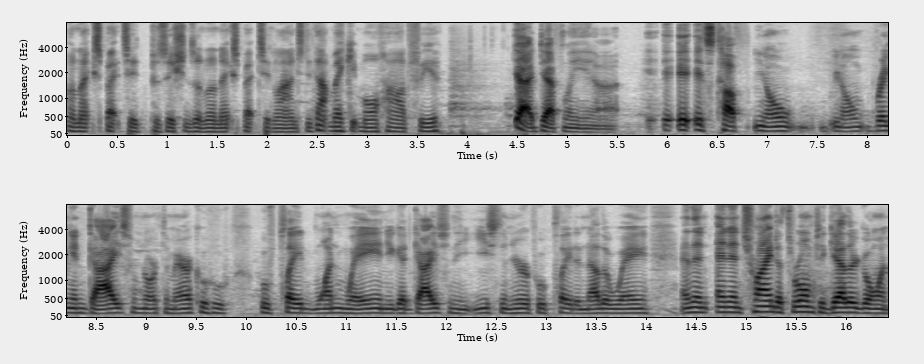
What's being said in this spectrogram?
unexpected positions and unexpected lines. Did that make it more hard for you? Yeah, definitely. Uh, it, it, it's tough, you know, you know, bringing guys from North America who who've played one way, and you get guys from the Eastern Europe who played another way, and then and then trying to throw them together, going,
